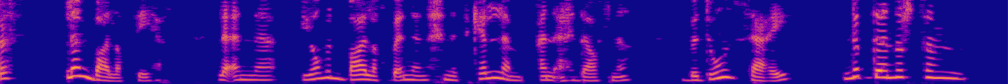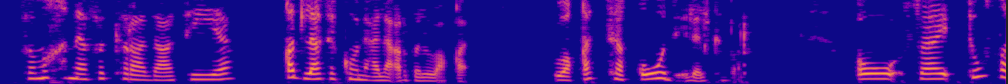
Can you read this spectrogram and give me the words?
بس لا نبالغ فيها. لأن يوم نبالغ بأن نحن نتكلم عن أهدافنا بدون سعي نبدأ نرسم في مخنا فكرة ذاتية قد لا تكون على أرض الواقع وقد تقود إلى الكبر. أو فتوصل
